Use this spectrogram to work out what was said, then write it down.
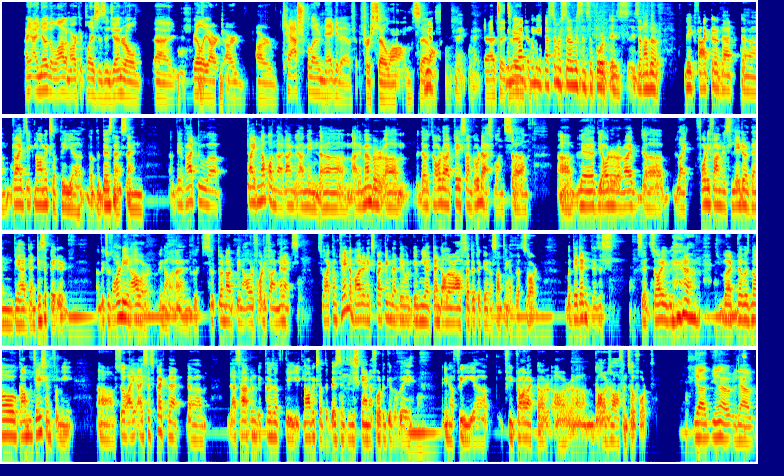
I, I, know that a lot of marketplaces in general uh, really are are are cash flow negative for so long. So yeah, right, right. Uh, it's, it's very customer service and support is is another big factor that um, drives the economics of the uh, of the business, and they've had to uh, tighten up on that. I, I mean, um, I remember um, there was an order I placed on DoorDash once. Uh, uh, where the order arrived uh, like 45 minutes later than they had anticipated which was already an hour, you know, and it turned out to be an hour, 45 minutes. So I complained about it, expecting that they would give me a $10 off certificate or something of that sort. But they didn't. They just said, sorry, but there was no compensation for me. Uh, so I, I, suspect that um, that's happened because of the economics of the business. They just can't afford to give away, you know, free uh, free product or, or um, dollars off and so forth. Yeah, you know, now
